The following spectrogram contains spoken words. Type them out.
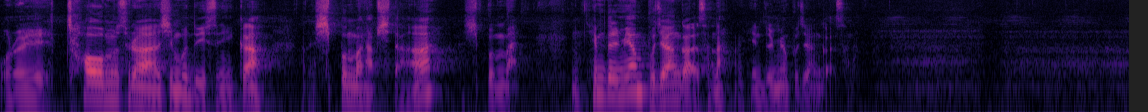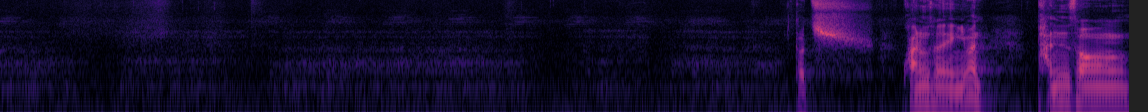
오늘 처음 수련하신 분도 있으니까 10분만 합시다. 10분만. 음, 힘들면 부자한가아사나, 힘들면 부자한가아사나. 그렇지. 관웅 선생님은 반성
